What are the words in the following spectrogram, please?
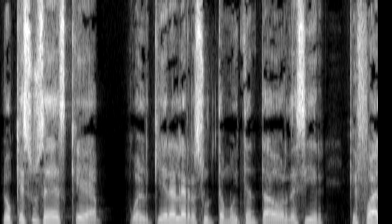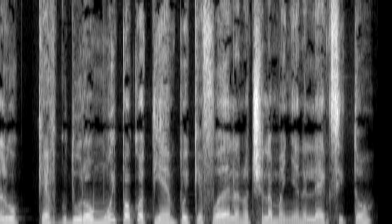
Lo que sucede es que a cualquiera le resulta muy tentador decir que fue algo que duró muy poco tiempo y que fue de la noche a la mañana el éxito,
